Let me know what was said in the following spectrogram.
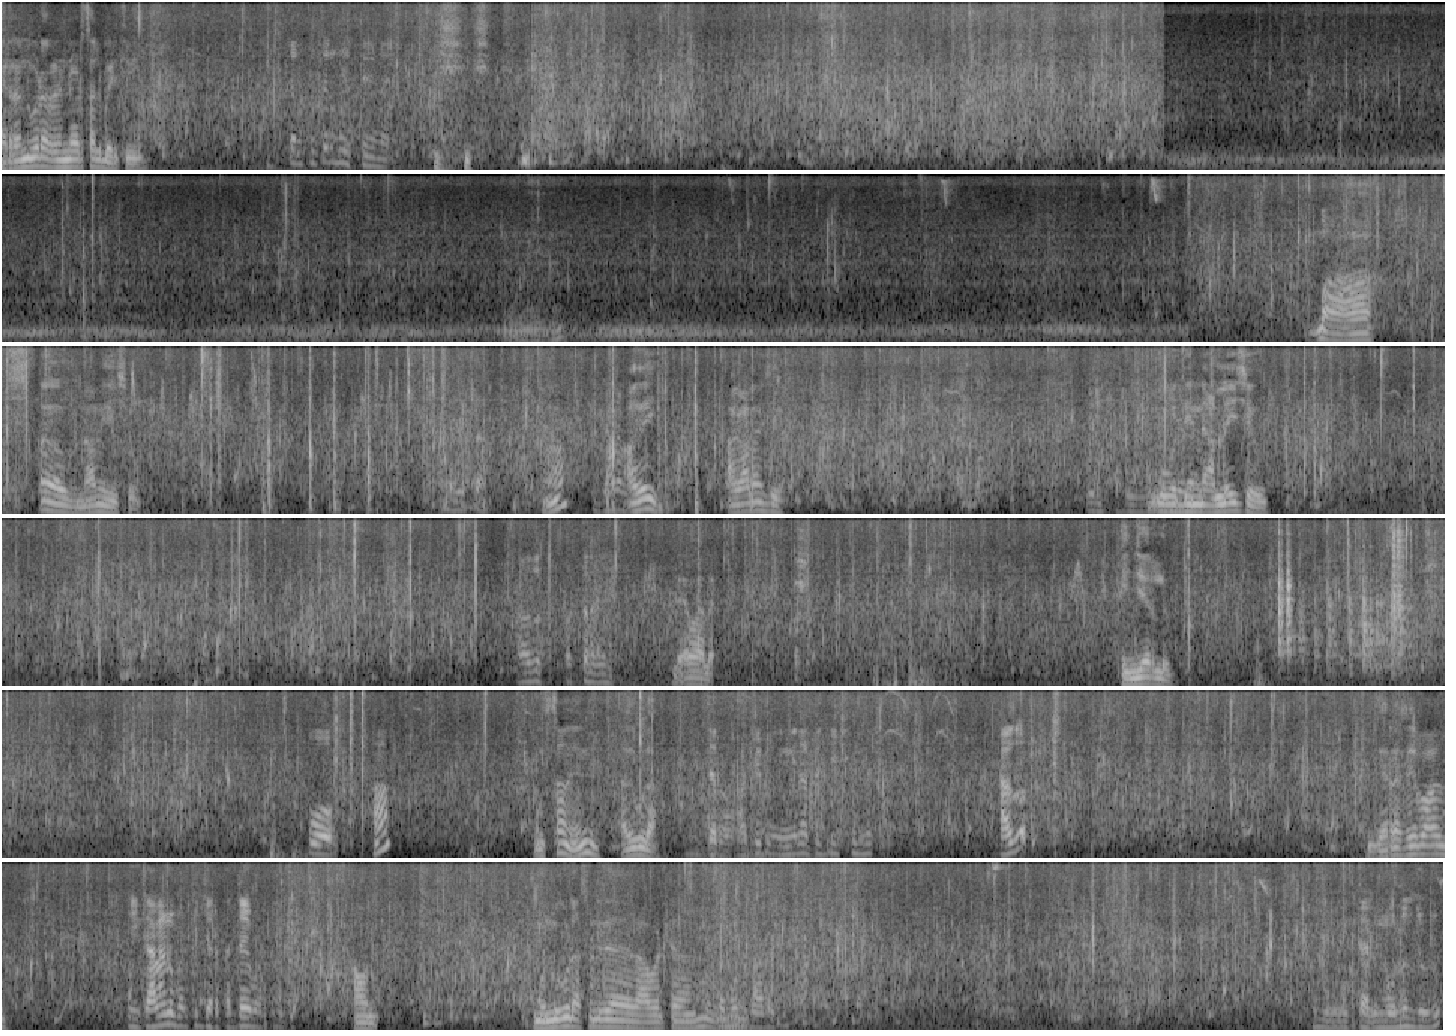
ఎర్రని కూడా రెండు వరుసలు పెడితే కుక్కర్ కుక్కర్ పోస్తుంది మరి బా ఆ, నా మీద వేసావు ఎట్లా? ఆ? అదే అగాలం చేయి ఓ దీన్ని అల్లేసావు లేవాలి. పింజర్లు. ఓ. ఏంది? అది కూడా. ఇద్దరు అటు ఇటు ఇంగినట్టు తీసింది ఆగు జర్రసేపు ఆగు. ఈ కాలాన్ని బట్టి జర పెద్దగా పడుతుంది. అవును. ముళ్ళు కూడా అసలు కాబట్టి తల్లి ముళ్ళు చూడు.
